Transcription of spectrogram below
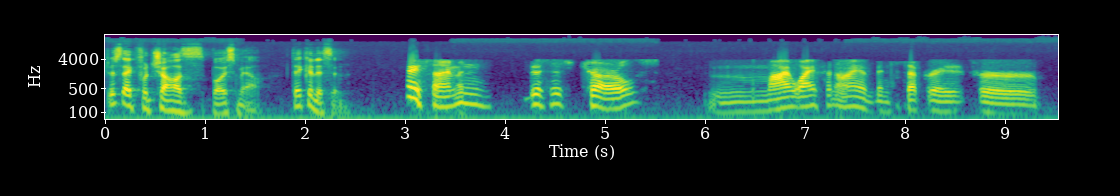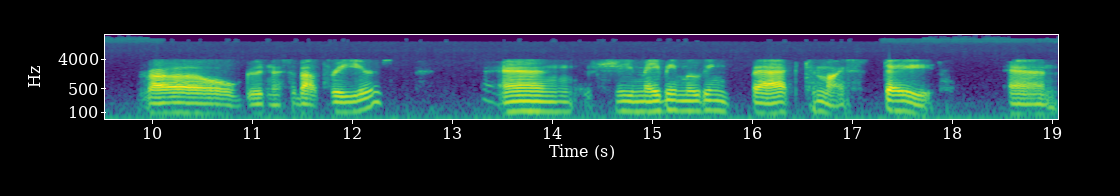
just like for Charles' voicemail. Take a listen. Hey, Simon. This is Charles. My wife and I have been separated for, oh, goodness, about three years. And she may be moving back to my state. And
